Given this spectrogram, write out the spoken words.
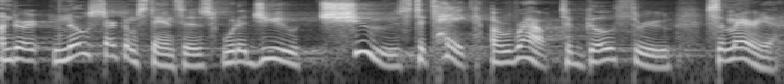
Under no circumstances would a Jew choose to take a route to go through Samaria.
